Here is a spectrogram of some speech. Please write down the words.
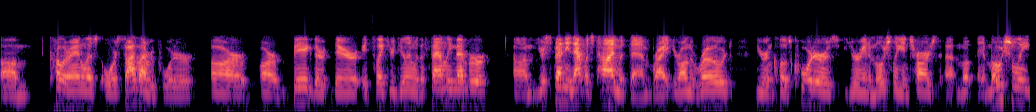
um, color analyst, or sideline reporter, are are big. They're they're. It's like you're dealing with a family member. Um, you're spending that much time with them, right? You're on the road. You're in close quarters. You're in emotionally in charged, uh, mo- emotionally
